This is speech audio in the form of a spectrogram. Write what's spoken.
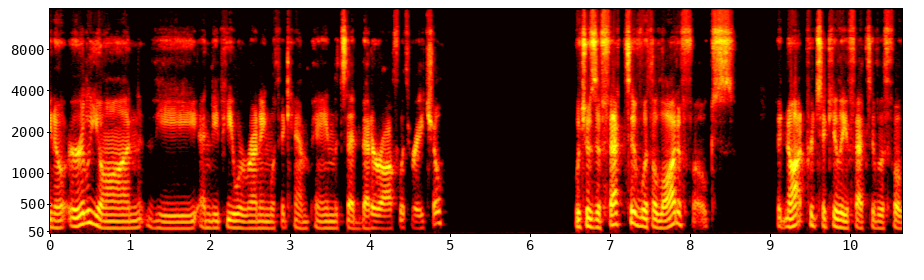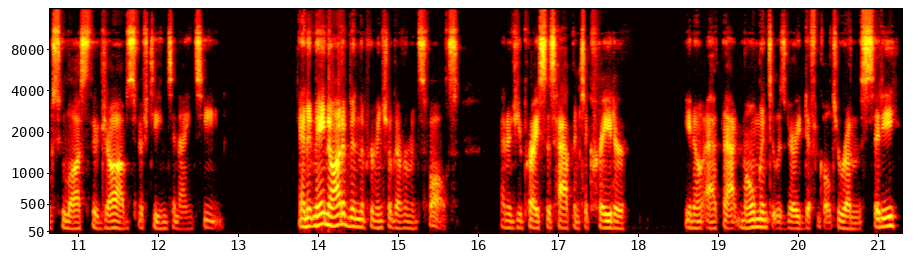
you know, early on, the NDP were running with a campaign that said better off with Rachel, which was effective with a lot of folks, but not particularly effective with folks who lost their jobs 15 to 19. And it may not have been the provincial government's fault. Energy prices happened to crater, you know, at that moment. It was very difficult to run the city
